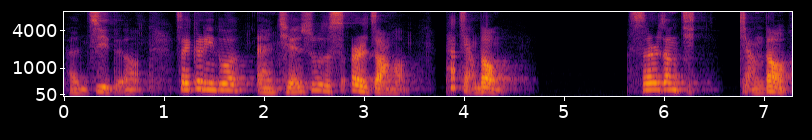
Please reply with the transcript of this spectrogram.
很记得啊。在哥林多嗯前书的十二章哈，他讲到十二章讲讲到，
